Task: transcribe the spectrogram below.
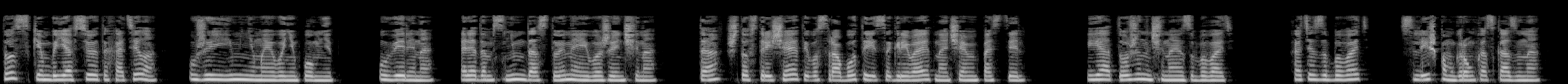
Тот, с кем бы я все это хотела, уже и имени моего не помнит. Уверена, рядом с ним достойная его женщина. Та, что встречает его с работы и согревает ночами постель. Я тоже начинаю забывать. Хотя забывать слишком громко сказано –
